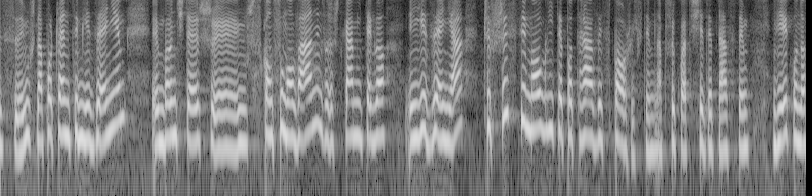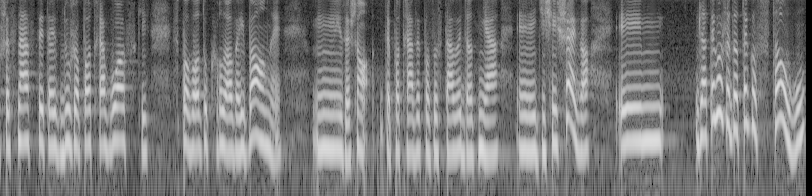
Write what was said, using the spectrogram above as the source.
z już napoczętym jedzeniem, bądź też już skonsumowanym z resztkami tego jedzenia. Czy wszyscy mogli te potrawy spożyć, w tym na przykład XVII wieku, no XVI to jest dużo potraw włoskich z powodu królowej Bony. Mm, zresztą te potrawy pozostały do dnia dzisiejszego. Dlatego, że do tego stołu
